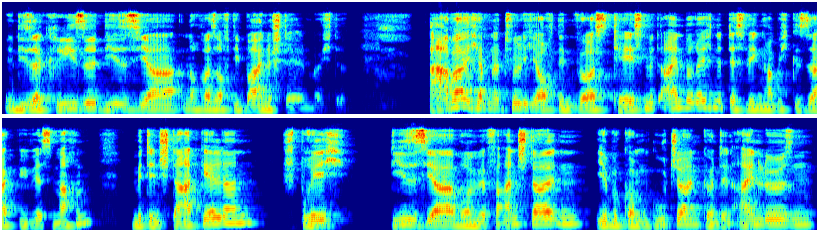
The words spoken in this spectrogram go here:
in dieser Krise dieses Jahr noch was auf die Beine stellen möchte. Aber ich habe natürlich auch den Worst Case mit einberechnet. Deswegen habe ich gesagt, wie wir es machen mit den Startgeldern. Sprich, dieses Jahr wollen wir veranstalten. Ihr bekommt einen Gutschein, könnt ihn einlösen.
